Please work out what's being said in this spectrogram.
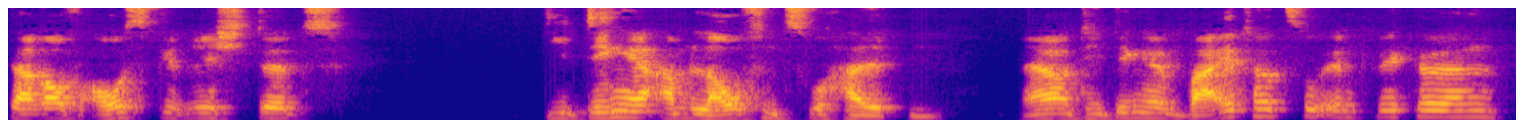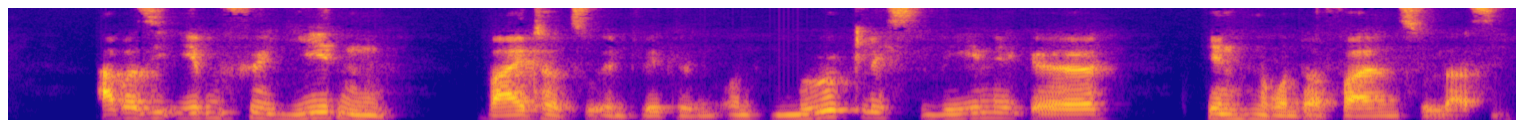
darauf ausgerichtet, die Dinge am Laufen zu halten ja, und die Dinge weiterzuentwickeln, aber sie eben für jeden weiterzuentwickeln und möglichst wenige hinten runterfallen zu lassen.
